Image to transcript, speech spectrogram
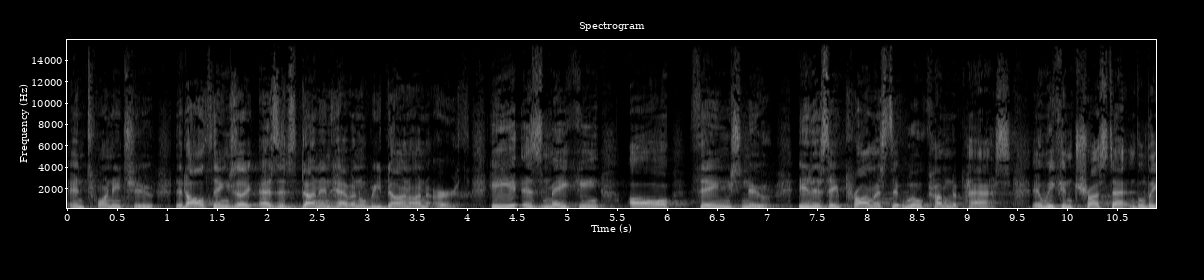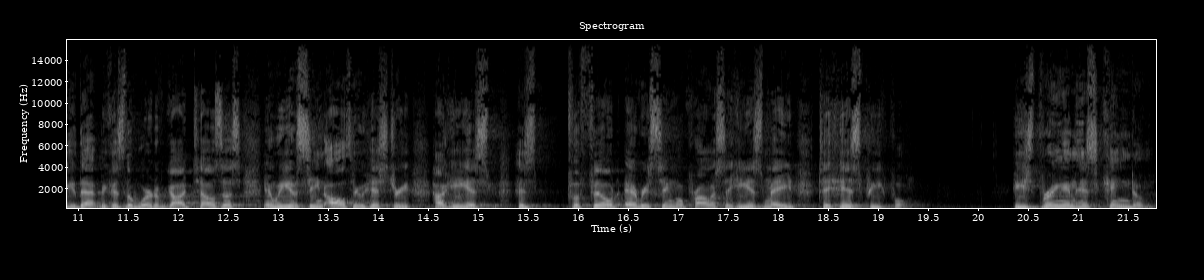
and 22. That all things as it's done in heaven will be done on earth. He is making all things new. It is a promise that will come to pass. And we can trust that and believe that because the Word of God tells us, and we have seen all through history how He has, has fulfilled every single promise that He has made to His people. He's bringing His kingdom.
